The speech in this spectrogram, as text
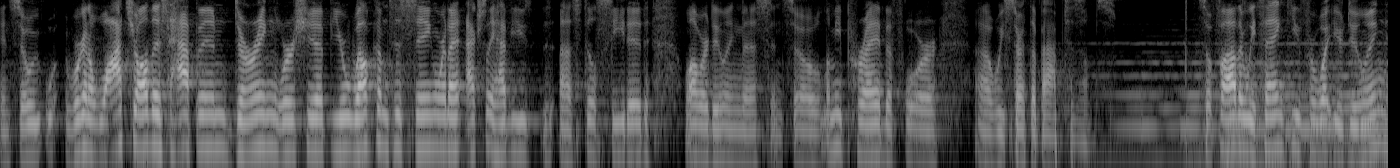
And so we're going to watch all this happen during worship. You're welcome to sing. We're going to actually have you uh, still seated while we're doing this. And so let me pray before uh, we start the baptisms. So, Father, we thank you for what you're doing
